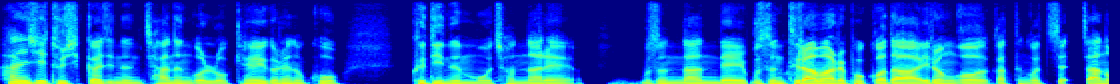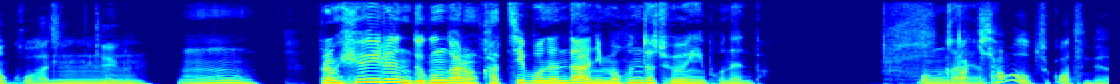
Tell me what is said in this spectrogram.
1시, 2시까지는 자는 걸로 계획을 해놓고 그 뒤는 뭐 전날에 무슨 난 내일 무슨 드라마를 볼 거다 이런 거 같은 거 짜, 짜놓고 하지 계획을. 음, 음. 그럼 휴일은 누군가랑 같이 보낸다 아니면 혼자 조용히 보낸다. 뭔가요? 딱히 상관없을 것 같은데.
